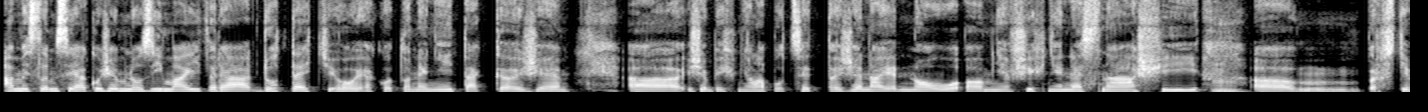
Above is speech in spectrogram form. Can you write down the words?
a myslím si, jako, že mnozí mají teda doteď, jo, jako to není tak, že, že bych měla pocit, že najednou mě všichni nesnáší. Hmm. Prostě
